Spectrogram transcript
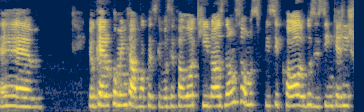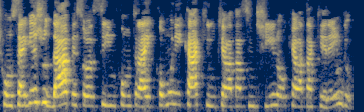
É, eu quero comentar uma coisa que você falou que nós não somos psicólogos e sim que a gente consegue ajudar a pessoa a se encontrar e comunicar aquilo que ela está sentindo ou que ela está querendo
